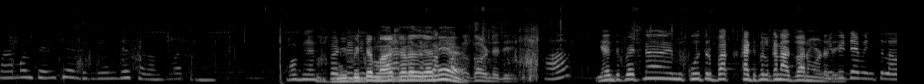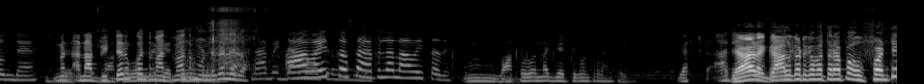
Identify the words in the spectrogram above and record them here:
మామూలు తెంచి అంటే ఇంకేం చేస్తారు అంత మాత్రం మీ బిడ్డ మాట్లాడదు కానీ ఎంత పెట్టినా కూతురు పక్క కట్టి పిల్లకన్నా అధ్వానం ఉండదు. బిడ్డ ఇంతలా ఉందా? మన- నా బిడ్డను కొంత మంత మాత్రం ఉండదా లేదా? నా బిడ్డ ఆ వయసుకి వస్తే ఆ పిల్ల లావ్ అవుతుంది యాడ గాలి కొట్టుకపోతారప్ప ఉఫ్ అంటే?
